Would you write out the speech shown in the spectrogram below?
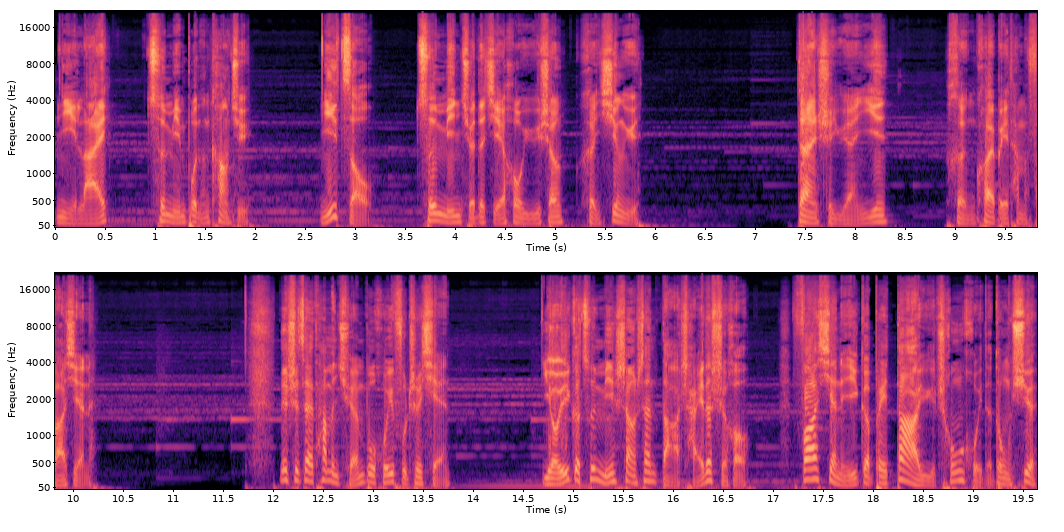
你来，村民不能抗拒；你走，村民觉得劫后余生很幸运。但是原因很快被他们发现了，那是在他们全部恢复之前。有一个村民上山打柴的时候，发现了一个被大雨冲毁的洞穴。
